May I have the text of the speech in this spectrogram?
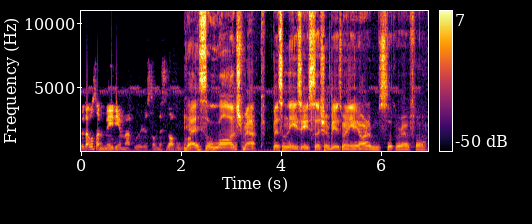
But that was a medium map we were just on. This is a lot. Yeah, it's a large map, but it's not easy, so there shouldn't be as many items to look around for.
